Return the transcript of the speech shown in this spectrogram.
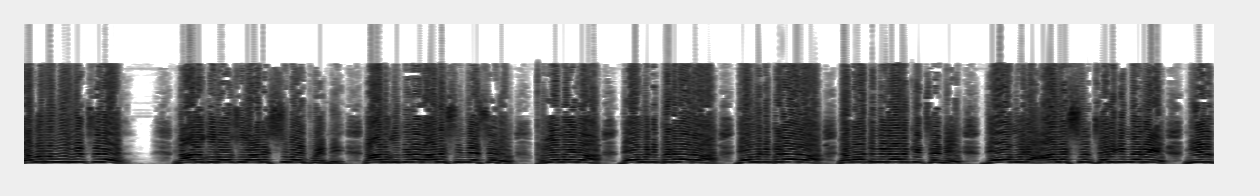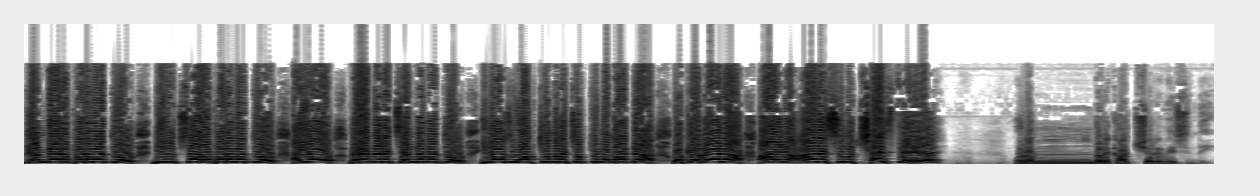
ఎవరు ఊహించలేదు? నాలుగు రోజులు ఆలస్యం అయిపోయింది. నాలుగు దినాలు ఆలస్యం చేశాడు. ప్రియమైన దేవుని బిడవారా దేవుని బిడవారా నా మాట మీరు ఆలకించండి. దేవుడి ఆలస్యం జరిగిందని మీరు కంగారు పడవద్దు నిరుత్సాహపడవద్దు. అయ్యో వేదన చెందవద్దు. ఈరోజు వాక్యములు చెప్తున్న మాట ఒకవేళ ఆయన ఆలస్యం చేస్తే వాళ్ళందరికి ఆశ్చర్యం వేసింది.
